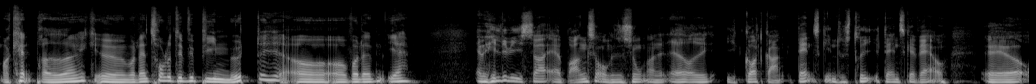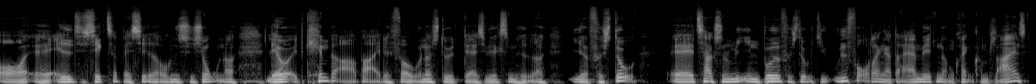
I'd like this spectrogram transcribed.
markant bredere. Ikke? Øh, hvordan tror du, det vil blive mødt, det her? Og, og hvordan, ja, Jamen heldigvis så er brancheorganisationerne allerede i godt gang. Dansk Industri, Dansk Erhverv øh, og øh, alle de sektorbaserede organisationer laver et kæmpe arbejde for at understøtte deres virksomheder i at forstå øh, taksonomien, både forstå de udfordringer, der er med den omkring compliance,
